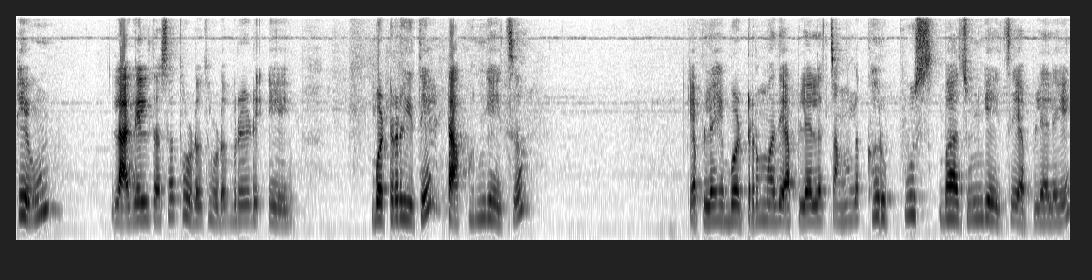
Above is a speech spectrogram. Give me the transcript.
ठेवून लागेल तसं थोडं थोडं ब्रेड ए बटर इथे टाकून घ्यायचं. की आपलं हे बटरमध्ये आपल्याला चांगलं खरपूस भाजून घ्यायचं आहे आपल्याला हे.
